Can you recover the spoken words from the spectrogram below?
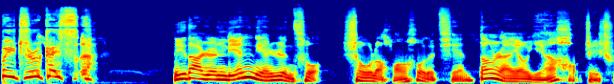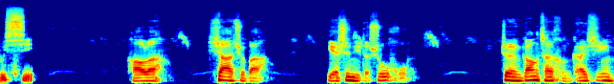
卑职该死。”李大人连连认错。收了皇后的钱，当然要演好这出戏。好了，下去吧，也是你的疏忽。朕刚才很开心，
